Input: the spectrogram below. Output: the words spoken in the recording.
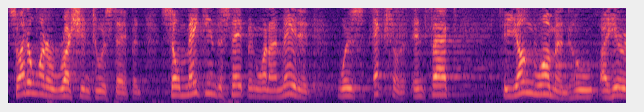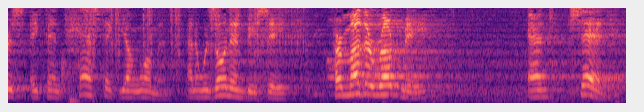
So I don't want to rush into a statement. So making the statement when I made it was excellent. In fact, the young woman, who I hear is a fantastic young woman, and it was on NBC, her mother wrote me and said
